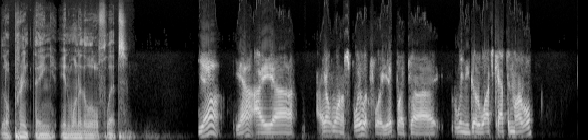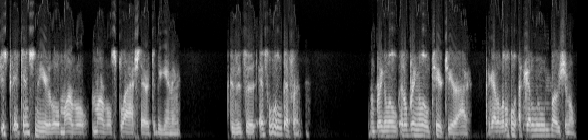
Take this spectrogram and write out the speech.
little print thing in one of the little flips. Yeah, yeah. I uh, I don't want to spoil it for you, but uh, when you go to watch Captain Marvel, just pay attention to your little Marvel Marvel splash there at the beginning, because it's a it's a little different. It'll bring a little it'll bring a little tear to your eye. I got a little I got a little emotional.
